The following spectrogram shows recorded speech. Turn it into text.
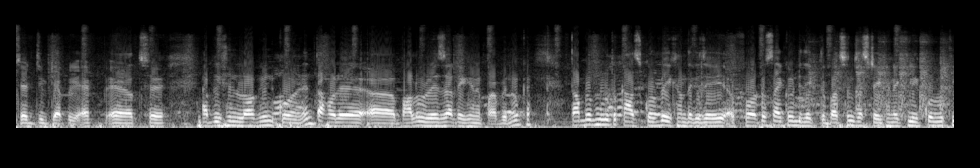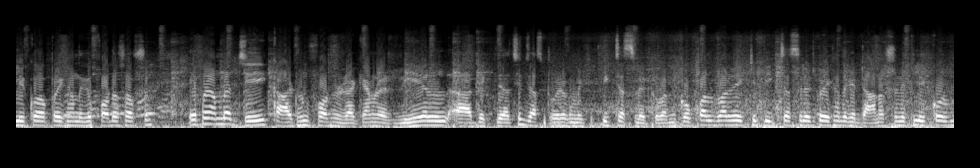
চ্যাট জিপিটি হচ্ছে অ্যাপ্লিকেশন লগ ইন করে নেন, তাহলে ভালো রেজাল্ট এখানে পাবেন ওকে তো আমরা মূলত কাজ করব এখান থেকে যে ফটোস আইকনটি দেখতে পাচ্ছেন জাস্ট এখানে ক্লিক করব। ক্লিক করার পর এখান থেকে ফটোস অপশন এরপর আমরা যেই কার্টুন ফটোটাকে আমরা রিয়েল দেখতে যাচ্ছি জাস্ট ওইরকম একটি পিকচার সিলেক্ট করব। আমি গোপাল একটি পিকচার সিলেক্ট করে এখান থেকে ডান অপশনে ক্লিক করব।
